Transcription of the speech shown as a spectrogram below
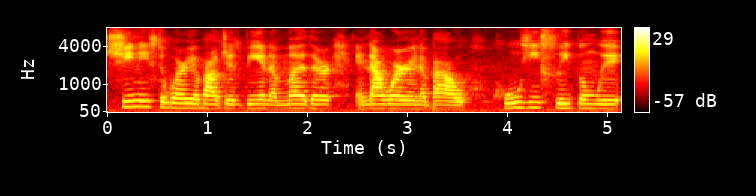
She needs to worry about just being a mother and not worrying about who he's sleeping with.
